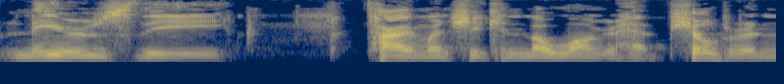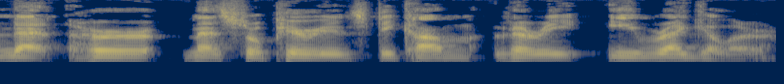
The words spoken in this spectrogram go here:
nears the time when she can no longer have children, that her menstrual periods become very irregular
